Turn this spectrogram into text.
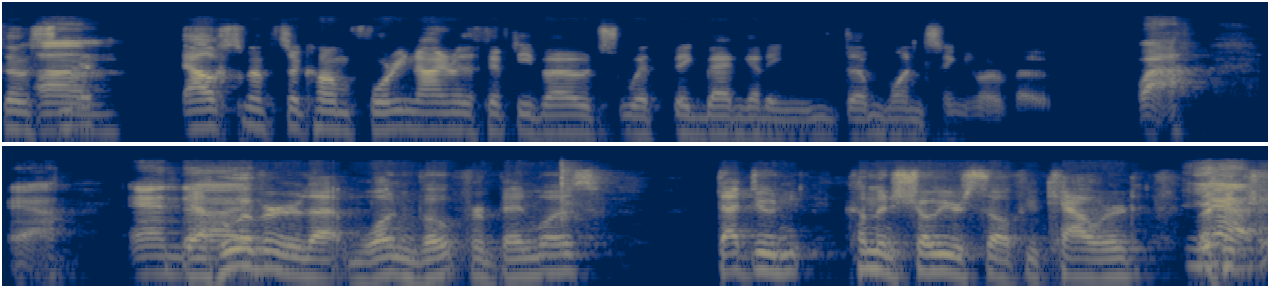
So Smith, Um, Alex Smith took home 49 of the 50 votes, with Big Ben getting the one singular vote. Wow. Yeah. And Yeah, uh, whoever that one vote for Ben was, that dude, come and show yourself, you coward. Yeah,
